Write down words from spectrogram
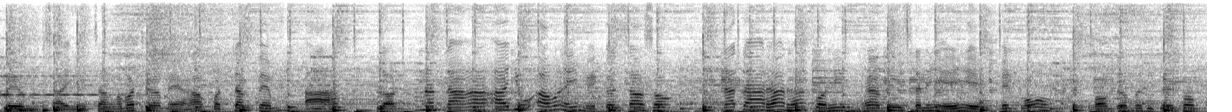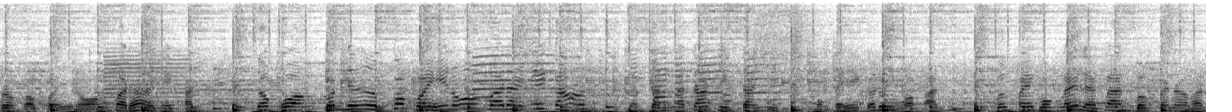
เต็มใจจังมาเจอแม่หักปัดจังเต็มตาหล่อนนั้นนาอายุเอาไว้ไม่เกินสาสอง หน้าตาท่าทางก็เห็นแค่มีเสน่ห์เป็นของของเดิมที่เคยครอบครองก็ไปน้องมาได้ยังกันเจ้าของคนเดิมก็ปล่อยให้น้องมาได้ไอ้กันอย่างกันอาจารย์จริงใจมองไปก็ดูออกกันเบิ่งไปคงไหลแหลกลานเบิ่งไปหน้าพัน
